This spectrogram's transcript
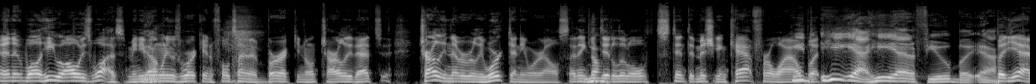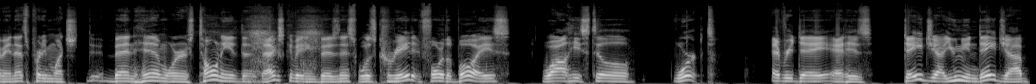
And it, well, he always was. I mean, even Yeah. when he was working full time at Burke, you know, Charlie. That's Charlie never really worked anywhere else. I think No. he did a little stint at Michigan Cat for a while, He, but he, yeah, he had a few, but yeah. but yeah, I mean, that's pretty much been him. Whereas Tony, the, the excavating business, was created for the boys while he still worked every day at his day job, union day job,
